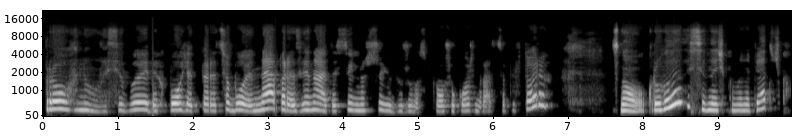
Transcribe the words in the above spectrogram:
Прогнулись, видих, погляд перед собою. Не перезгинайте сильно шию. Дуже вас прошу, кожен раз це повторюю. Знову округлились, сідничками на п'яточками.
